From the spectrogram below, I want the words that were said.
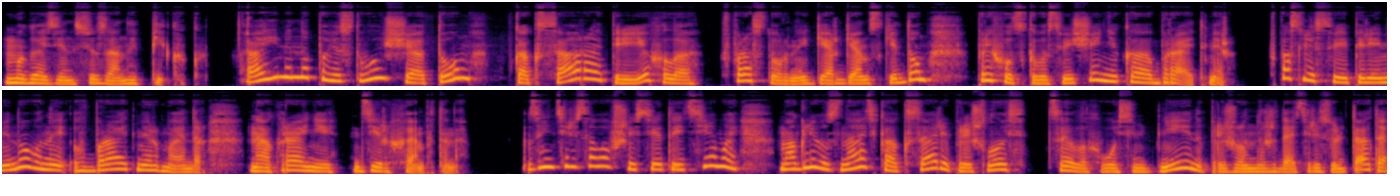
магазин Сюзанны Пикок а именно повествующая о том, как Сара переехала в просторный георгианский дом приходского священника Брайтмер, впоследствии переименованный в Брайтмер Мэннер на окраине Дирхэмптона. Заинтересовавшиеся этой темой могли узнать, как Саре пришлось целых восемь дней напряженно ждать результата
